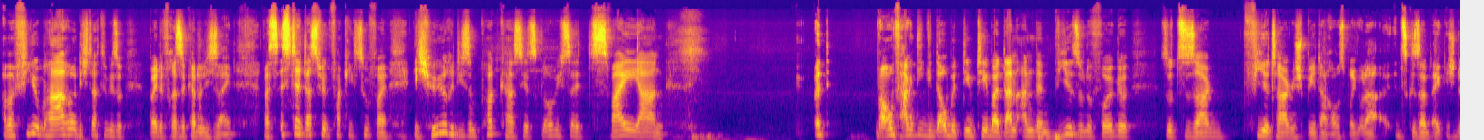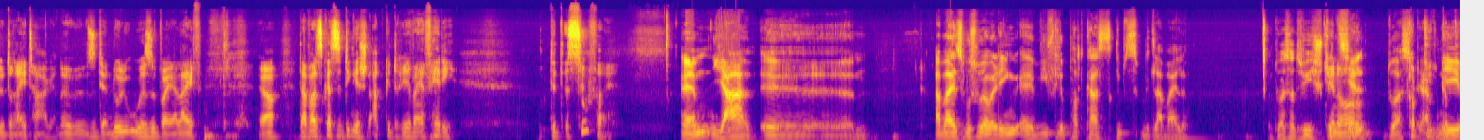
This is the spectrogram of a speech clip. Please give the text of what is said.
Aber viel um Haare und ich dachte mir so, meine Fresse kann doch nicht sein. Was ist denn das für ein fucking Zufall? Ich höre diesen Podcast jetzt, glaube ich, seit zwei Jahren. Und warum fangen die genau mit dem Thema dann an, wenn wir so eine Folge sozusagen vier Tage später rausbringen? Oder insgesamt eigentlich nur drei Tage. Ne? Wir sind ja 0 Uhr, sind wir ja live. Ja, da war das ganze Ding ja schon abgedreht, war ja fertig. Das ist Zufall. Ähm, ja, äh, aber jetzt muss man überlegen, äh, wie viele Podcasts gibt es mittlerweile? Du hast natürlich speziell, Genau. du hast, Kommt ja, die- nee,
